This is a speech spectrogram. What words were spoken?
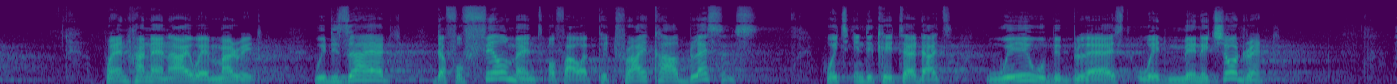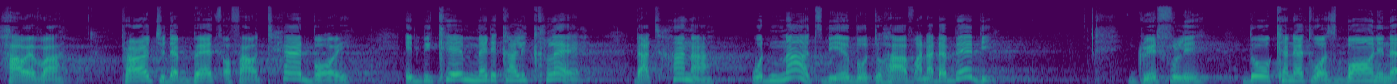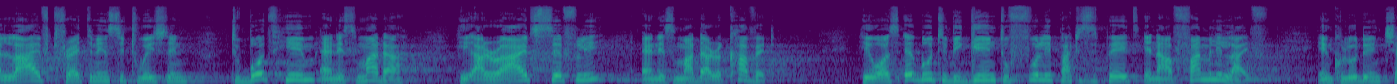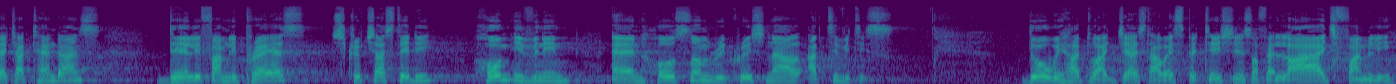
When Hannah and I were married, we desired the fulfillment of our patriarchal blessings, which indicated that we would be blessed with many children. However, prior to the birth of our third boy, it became medically clear that Hannah would not be able to have another baby. Gratefully, though Kenneth was born in a life threatening situation to both him and his mother, he arrived safely and his mother recovered. He was able to begin to fully participate in our family life, including church attendance, daily family prayers, scripture study, home evening, and wholesome recreational activities. Though we had to adjust our expectations of a large family,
